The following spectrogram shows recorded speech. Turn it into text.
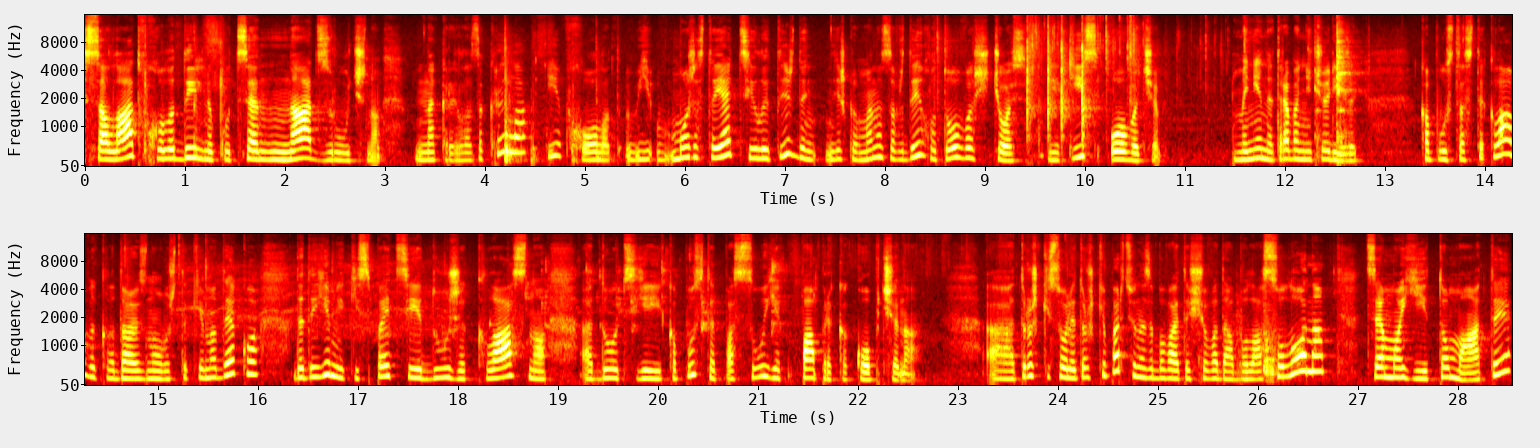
салат в холодильнику. Це надзручно. Накрила, закрила і в холод. Може стояти цілий тиждень. Діжка, в мене завжди готово щось, якісь овочі. Мені не треба нічого різати. Капуста стекла, викладаю знову ж таки на деко, додаємо якісь спеції, дуже класно е, до цієї капусти пасує паприка копчена. Трошки солі, трошки перцю. Не забувайте, що вода була солона. Це мої томати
